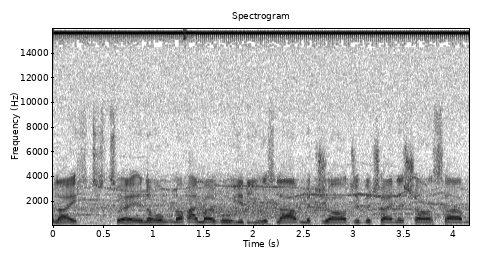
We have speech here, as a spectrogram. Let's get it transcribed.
Vielleicht zur Erinnerung noch einmal, wo hier die Jugoslawen mit Djordjevic eine Chance haben.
